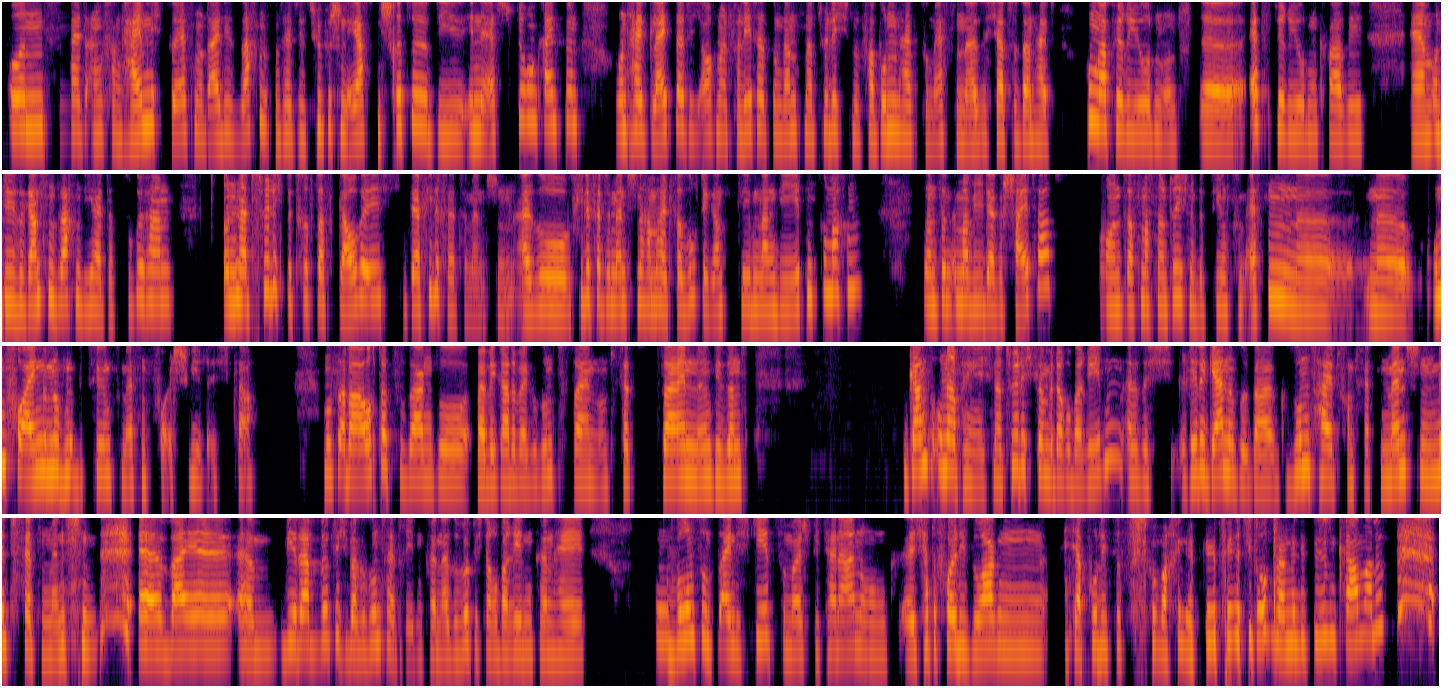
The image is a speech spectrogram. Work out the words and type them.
und halt angefangen heimlich zu essen und all diese Sachen. Das sind halt diese typischen ersten Schritte, die in eine Essstörung reinführen und halt gleichzeitig auch, man verliert halt so ganz natürlich eine Verbundenheit zum Essen. Also ich hatte dann halt Hungerperioden und äh, Essperioden quasi ähm, und diese ganzen Sachen, die halt dazugehören. Und natürlich betrifft das, glaube ich, sehr viele fette Menschen. Also viele fette Menschen haben halt versucht, ihr ganzes Leben lang Diäten zu machen und sind immer wieder gescheitert und das macht natürlich eine Beziehung zum Essen, eine, eine unvoreingenommene Beziehung zum Essen voll schwierig, klar. Muss aber auch dazu sagen, so, weil wir gerade bei Gesundsein und Fettsein irgendwie sind, ganz unabhängig. Natürlich können wir darüber reden. Also ich rede gerne so über Gesundheit von fetten Menschen mit fetten Menschen, äh, weil ähm, wir da wirklich über Gesundheit reden können. Also wirklich darüber reden können, hey, worum es uns eigentlich geht, zum Beispiel, keine Ahnung, ich hatte voll die Sorgen, ich habe Polyzystomachen, jetzt geht es richtig los beim medizinischen Kram alles.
